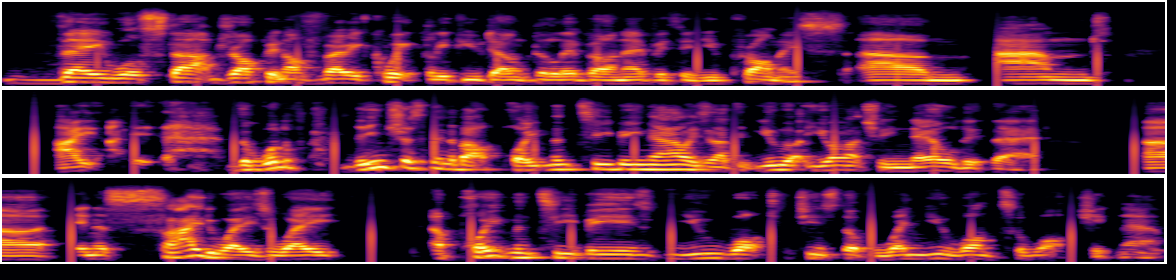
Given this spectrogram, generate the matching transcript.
They will start dropping off very quickly if you don't deliver on everything you promise. Um, and I, I, the one, the interesting thing about appointment TV now is I think you you actually nailed it there. Uh, in a sideways way, appointment TV is you watching stuff when you want to watch it now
